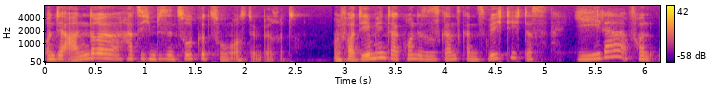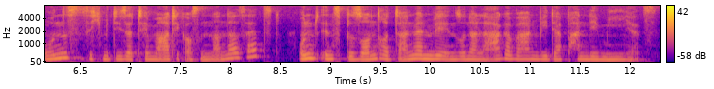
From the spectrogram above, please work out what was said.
und der andere hat sich ein bisschen zurückgezogen aus dem Beritt. Und vor dem Hintergrund ist es ganz, ganz wichtig, dass jeder von uns sich mit dieser Thematik auseinandersetzt und insbesondere dann, wenn wir in so einer Lage waren wie der Pandemie jetzt.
